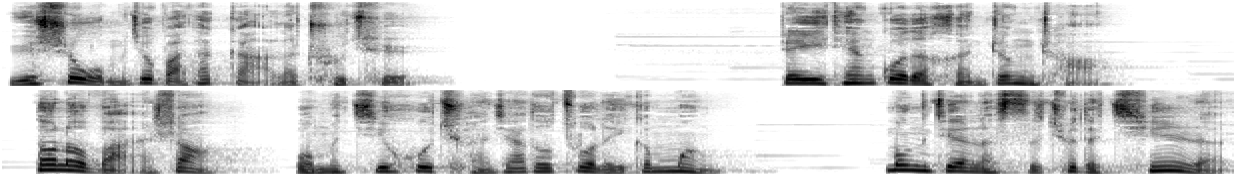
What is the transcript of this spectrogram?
于是我们就把他赶了出去。这一天过得很正常。到了晚上，我们几乎全家都做了一个梦，梦见了死去的亲人。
